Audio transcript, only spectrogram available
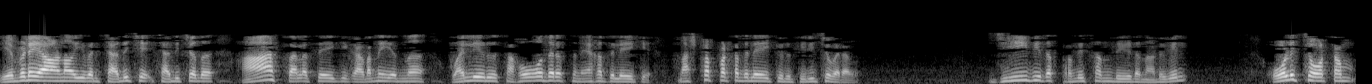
എവിടെയാണോ ഇവൻ ചതിച്ച് ചതിച്ചത് ആ സ്ഥലത്തേക്ക് കടന്നു ചെന്ന് വലിയൊരു സഹോദര സ്നേഹത്തിലേക്ക് നഷ്ടപ്പെട്ടതിലേക്കൊരു തിരിച്ചുവരവ്. ജീവിത പ്രതിസന്ധിയുടെ നടുവിൽ ഒളിച്ചോട്ടം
